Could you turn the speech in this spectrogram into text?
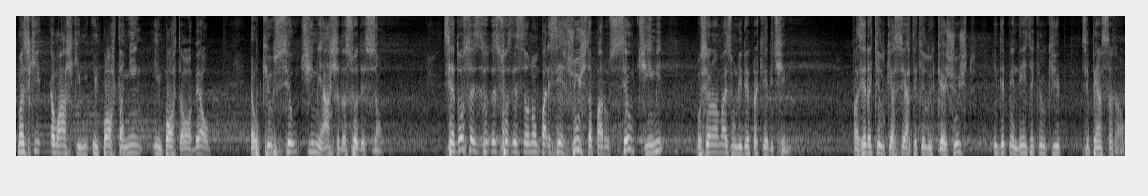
Mas o que eu acho que importa a mim, importa ao Abel, é o que o seu time acha da sua decisão. Se a sua decisão não parecer justa para o seu time, você não é mais um líder para aquele time. Fazer aquilo que é certo, aquilo que é justo, independente daquilo que se pensa não.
